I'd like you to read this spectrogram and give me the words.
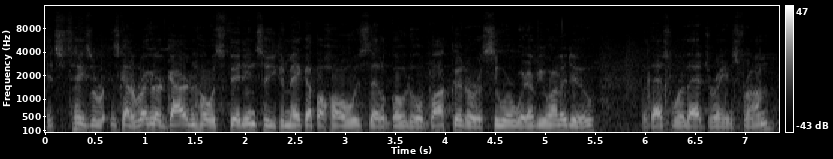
it takes a, it's got a regular garden hose fitting, so you can make up a hose that'll go to a bucket or a sewer, whatever you want to do. But that's where that drains from.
